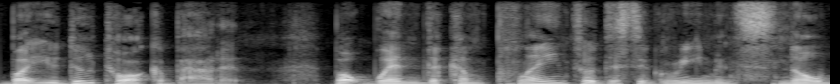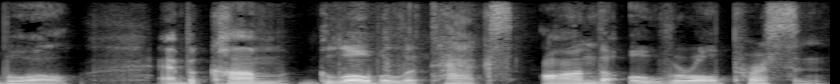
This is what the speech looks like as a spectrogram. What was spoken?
but you do talk about it. But when the complaints or disagreements snowball and become global attacks on the overall person,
